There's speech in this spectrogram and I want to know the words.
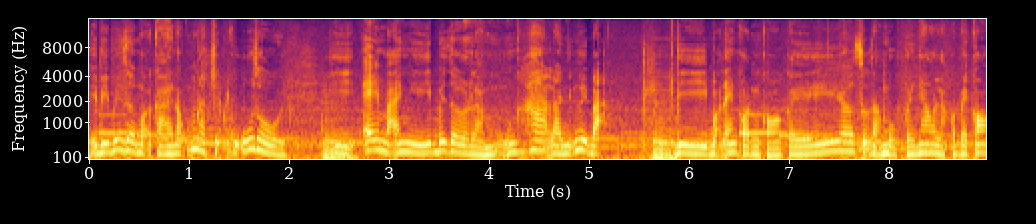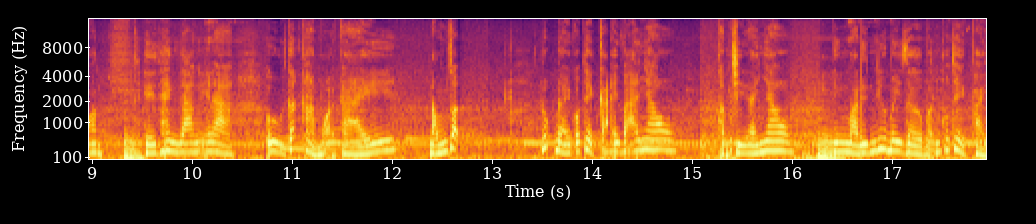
Bởi vì bây giờ mọi cái nó cũng là chuyện cũ rồi thì em và anh ấy bây giờ là cũng ha là những người bạn Ừ. vì bọn em còn có cái ờ, sự ràng buộc với nhau là con bé con Ừ. thế thành ra nghĩa là ừ tất cả mọi cái nóng giận lúc đấy có thể cãi vã nhau thậm chí đánh nhau Ừ. nhưng mà đến như bây giờ vẫn có thể phải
